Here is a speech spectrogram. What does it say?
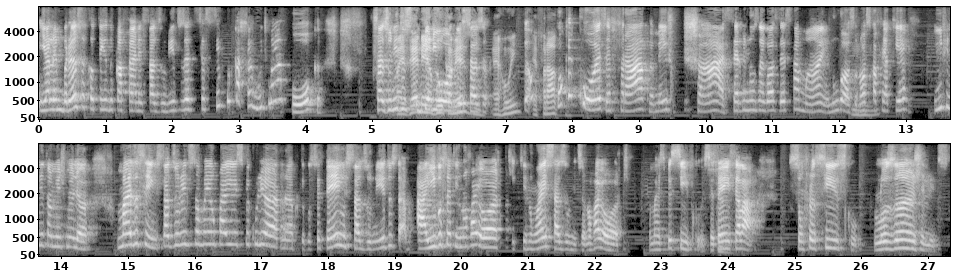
E a lembrança que eu tenho do café nos Estados Unidos é de ser sempre um café muito meia boca. Estados Unidos Mas é interior meia dos Estados É ruim? É fraco? Qualquer coisa, é fraco, é meio chá, serve nos negócios desse tamanho. Não gosto. O nosso Uhum. café aqui é infinitamente melhor. Mas assim, Estados Unidos também é um país peculiar, né? Porque você tem os Estados Unidos, aí você tem Nova York, que não é Estados Unidos, é Nova York, é mais específico. Você Sim. tem, sei lá, São Francisco, Los Angeles,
